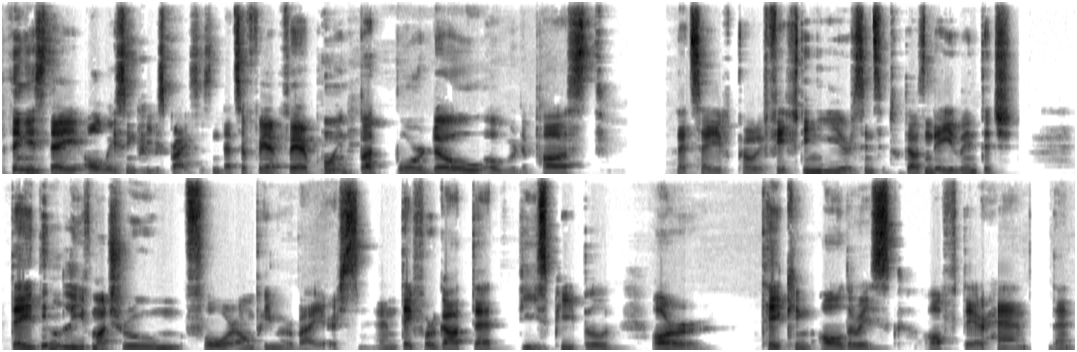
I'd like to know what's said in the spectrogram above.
the thing is they always increase prices and that's a fair fair point but bordeaux over the past let's say probably 15 years since the 2008 vintage they didn't leave much room for en primeur buyers and they forgot that these people are taking all the risk off their hand and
